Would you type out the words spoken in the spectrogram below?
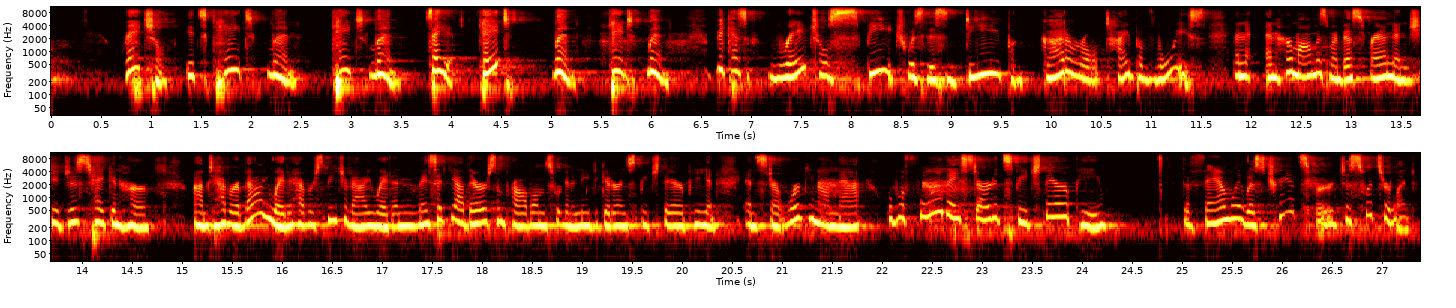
Rachel, it's Kate Lynn. Kate Lynn. Say it. Kate Lynn. Kate Lynn. Because Rachel's speech was this deep, guttural type of voice. And, and her mom was my best friend, and she had just taken her um, to have her evaluated, have her speech evaluated. And they said, Yeah, there are some problems. We're going to need to get her in speech therapy and, and start working on that. Well, before they started speech therapy, the family was transferred to Switzerland.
